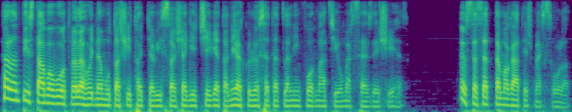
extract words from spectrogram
Helen tisztában volt vele, hogy nem utasíthatja vissza a segítséget a nélkülözhetetlen információ megszerzéséhez. Összeszedte magát és megszólalt.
